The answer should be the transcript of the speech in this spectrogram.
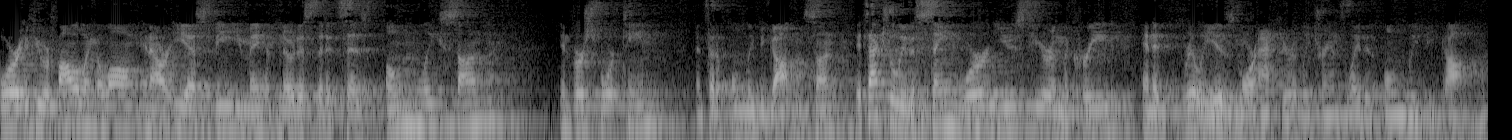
Or if you were following along in our ESV, you may have noticed that it says only Son in verse 14 instead of only begotten Son. It's actually the same word used here in the Creed, and it really is more accurately translated only begotten,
